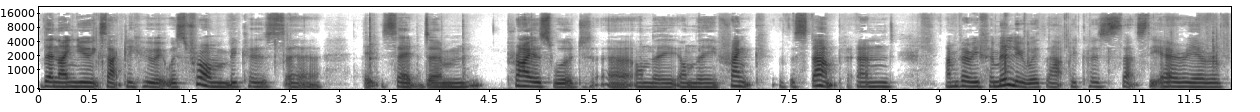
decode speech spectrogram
then I knew exactly who it was from because uh, it said um, Priorswood uh, on the on the frank of the stamp, and I'm very familiar with that because that's the area of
